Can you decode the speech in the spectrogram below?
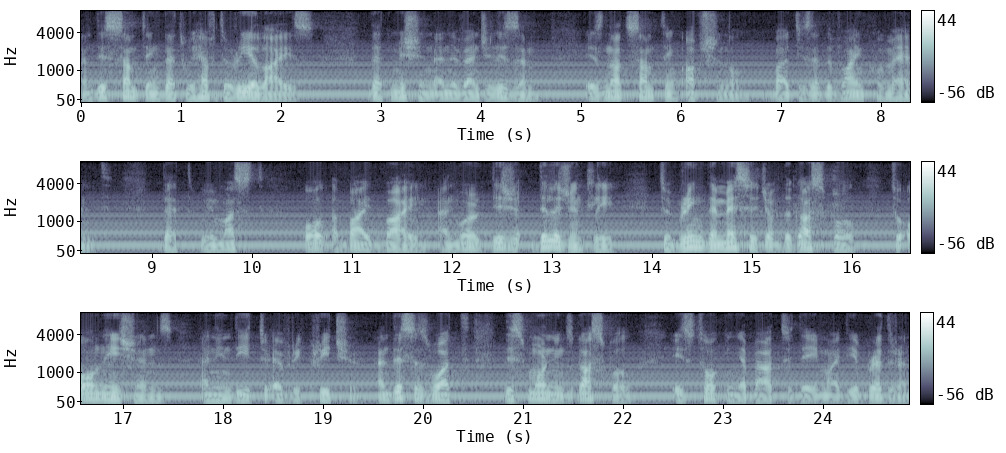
And this is something that we have to realize that mission and evangelism is not something optional, but is a divine command that we must all abide by and work diligently to bring the message of the gospel to all nations and indeed to every creature. And this is what this morning's gospel is talking about today, my dear brethren.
